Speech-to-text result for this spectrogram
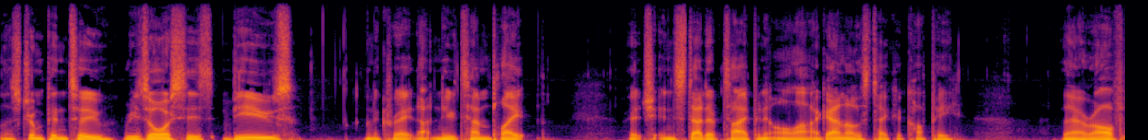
let's jump into resources views. I'm going to create that new template, which instead of typing it all out again, I'll just take a copy thereof.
